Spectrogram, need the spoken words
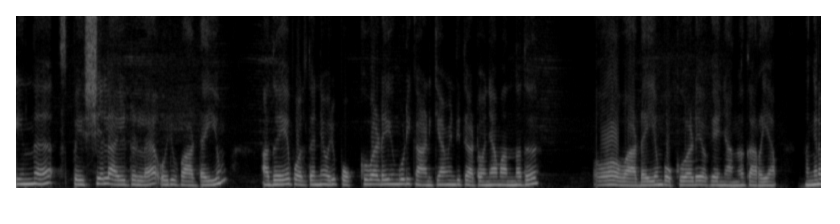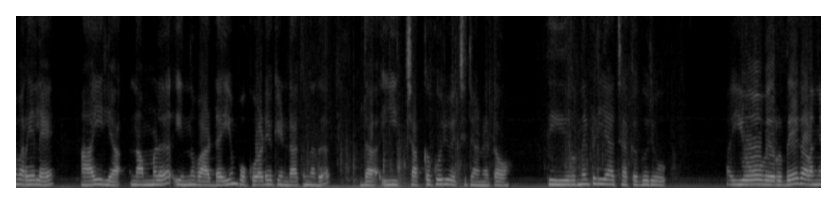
ഇന്ന് സ്പെഷ്യലായിട്ടുള്ള ഒരു വടയും അതേപോലെ തന്നെ ഒരു പൊക്കുവടയും കൂടി കാണിക്കാൻ വേണ്ടിയിട്ടാട്ടോ ഞാൻ വന്നത്. ഓ വടയും പൊക്കുവടയും ഒക്കെ ഞങ്ങൾക്കറിയാം. അങ്ങനെ പറയല്ലേ? ആയില്ല. നമ്മൾ ഇന്ന് വടയും പൊക്കുവടയും ഒക്കെ ഉണ്ടാക്കുന്നത് ദാ ഈ ചക്കക്കുരു വെച്ചിട്ടാണ് കേട്ടോ. തീർന്നിട്ടില്ല ചക്കക്കുരു. അയ്യോ വെറുതെ കളഞ്ഞ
